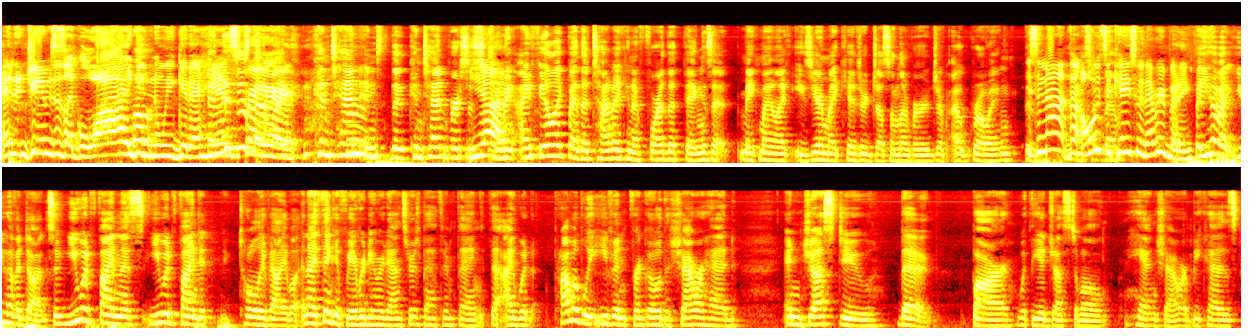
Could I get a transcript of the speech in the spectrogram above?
And then James is like, "Why didn't we get a hand And this is sprayer?" that like content and the content versus Yeah. striving. I feel like by the time I can afford the things that make my life easier, my kids are just on the verge of outgrowing. Isn't that, that always the case with everybody? But you have a you have a dog, so you would find this you would find it totally valuable. And I think if we ever do our downstairs bathroom thing, that I would probably even forego the shower head and just do the bar with the adjustable hand shower because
